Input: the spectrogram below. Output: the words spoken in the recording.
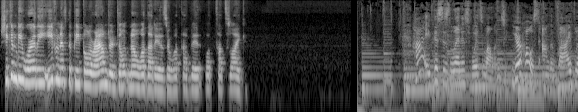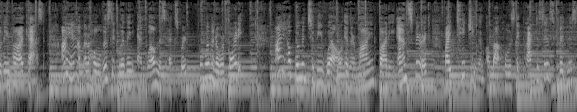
she can be worthy even if the people around her don't know what that is or what that is what that's like Hi, this is Lennis Woods Mullins, your host on the Vibe Living Podcast. I am a holistic living and wellness expert for women over 40. I help women to be well in their mind, body, and spirit by teaching them about holistic practices, fitness,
